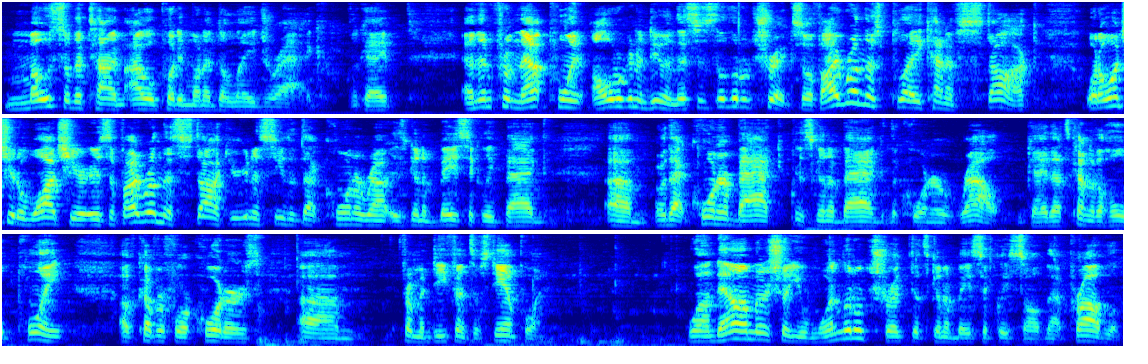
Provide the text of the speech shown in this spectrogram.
Most of the time, I will put him on a delay drag. Okay. And then from that point, all we're going to do, and this is the little trick. So if I run this play kind of stock, what I want you to watch here is if I run this stock, you're going to see that that corner route is going to basically bag um, or that corner back is going to bag the corner route. Okay, that's kind of the whole point of cover four quarters um, from a defensive standpoint. Well, now I'm going to show you one little trick that's going to basically solve that problem.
